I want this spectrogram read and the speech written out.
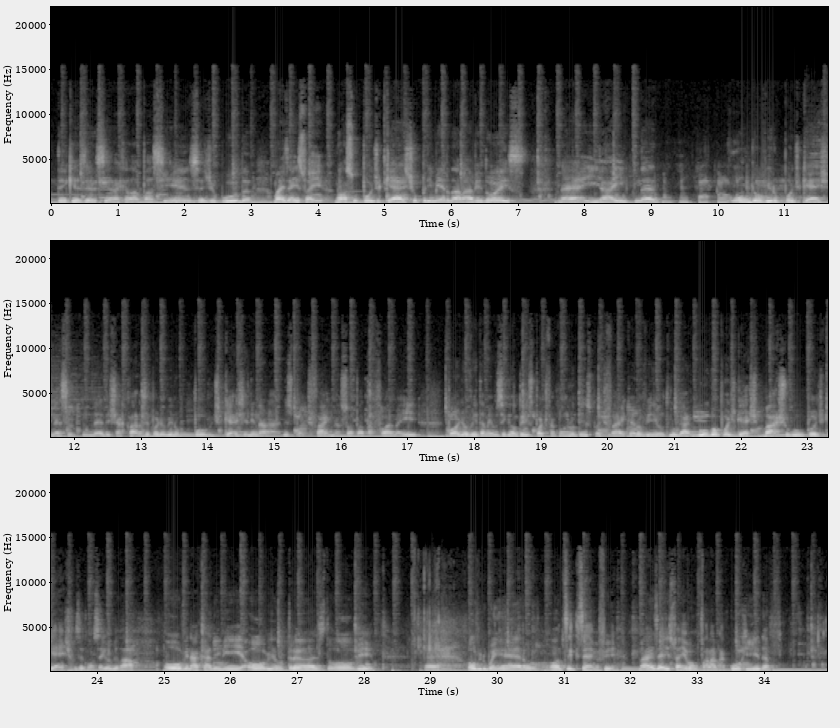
tem que exercer aquela paciência de Buda, mas é isso aí. Nosso podcast, o primeiro da Live 2, né? E aí, né? Onde ouvir o podcast, né? Você, né? Deixar claro, você pode ouvir no podcast ali na, no Spotify, na sua plataforma aí. Pode ouvir também, você que não tem Spotify, pô, não tem Spotify, quero ouvir em outro lugar. Google Podcast, baixa o Google Podcast, você consegue ouvir lá. Ouve na academia, ouve no trânsito, ouve, é, ouve no banheiro, onde você quiser, meu filho. Mas é isso aí, vamos falar da corrida,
